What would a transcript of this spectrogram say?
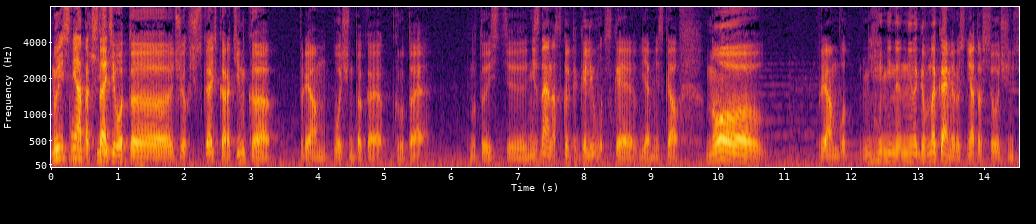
Ну и снято, кстати, вот, э, что я хочу сказать, картинка прям очень такая крутая. Ну, то есть, э, не знаю, насколько голливудская, я бы не сказал, но прям вот не, не на, не на говнокамеру снято, все очень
